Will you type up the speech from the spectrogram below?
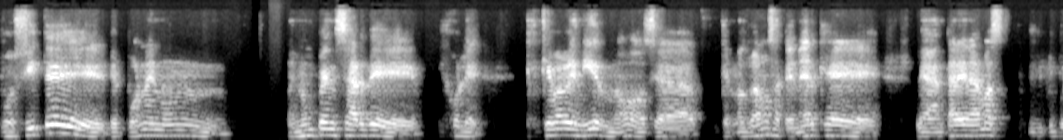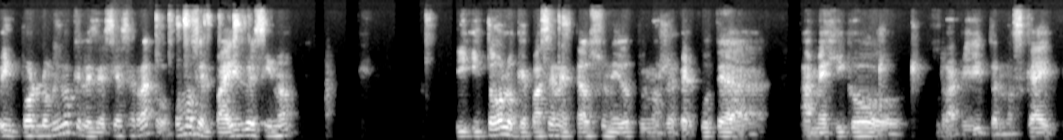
pues sí te, te pone en un, en un pensar de, híjole, ¿qué va a venir, no? O sea, que nos vamos a tener que levantar en armas. Y, por lo mismo que les decía hace rato, somos el país vecino y, y, todo lo que pasa en Estados Unidos pues nos repercute a, a México rapidito, nos cae.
